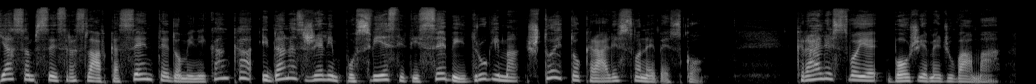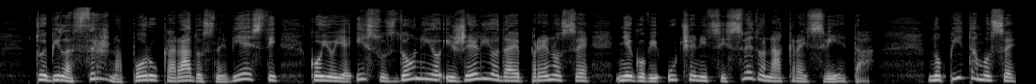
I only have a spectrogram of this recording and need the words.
Ja sam sestra Slavka Sente, Dominikanka i danas želim posvijestiti sebi i drugima što je to kraljestvo nebesko. Kraljestvo je Božje među vama. To je bila sržna poruka radosne vijesti koju je Isus donio i želio da je prenose njegovi učenici sve do nakraj svijeta. No pitamo se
